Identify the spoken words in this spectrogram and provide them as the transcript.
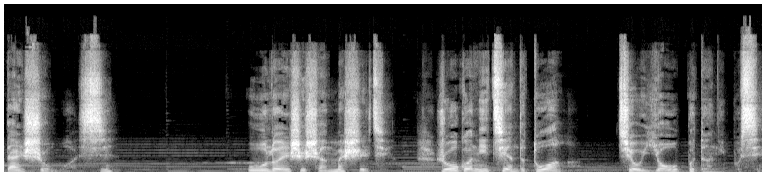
但是我信。无论是什么事情，如果你见得多了，就由不得你不信。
